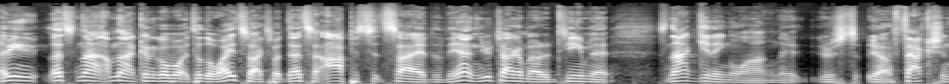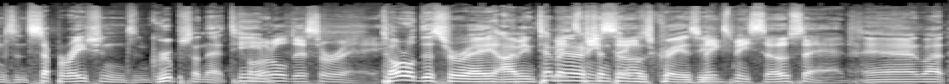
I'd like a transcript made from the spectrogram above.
I mean, let's not. I'm not going to go to the White Sox, but that's the opposite side of the end. You're talking about a team that's not getting along. That there's you know, factions and separations and groups on that team. Total disarray. Total disarray. I mean, Tim Makes me Anderson thing so- was crazy. Makes me so sad. and but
